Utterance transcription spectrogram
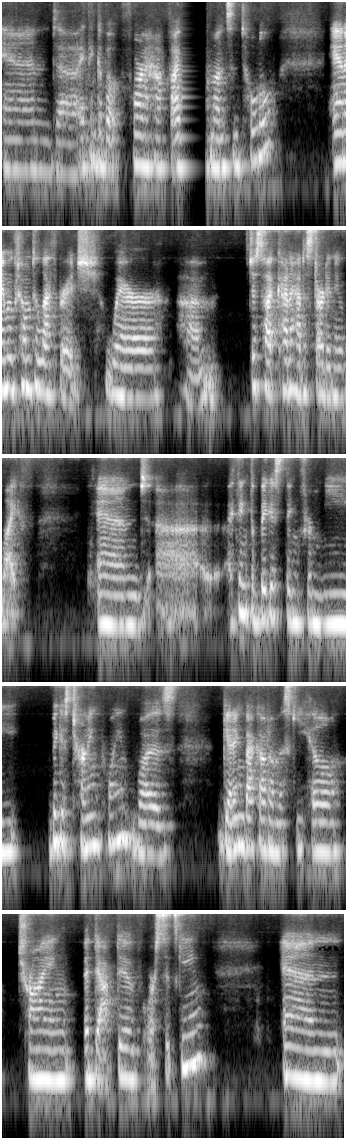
and uh, I think about four and a half five months in total. And I moved home to Lethbridge, where um, just kind of had to start a new life. And uh, I think the biggest thing for me, biggest turning point was getting back out on the ski hill trying adaptive or sit skiing and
